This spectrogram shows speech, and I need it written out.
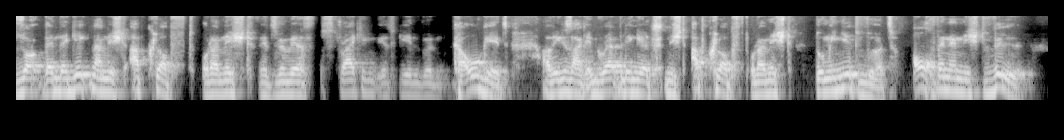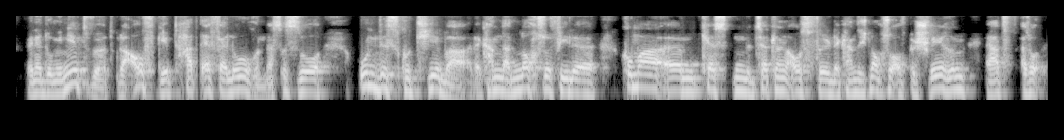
So, wenn der Gegner nicht abklopft oder nicht, jetzt wenn wir Striking jetzt gehen würden, K.O. geht, aber wie gesagt, im Grappling jetzt nicht abklopft oder nicht dominiert wird, auch wenn er nicht will, wenn er dominiert wird oder aufgibt, hat er verloren. Das ist so undiskutierbar. Der kann dann noch so viele Kummerkästen mit Zetteln ausfüllen, der kann sich noch so oft beschweren. Er hat, also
